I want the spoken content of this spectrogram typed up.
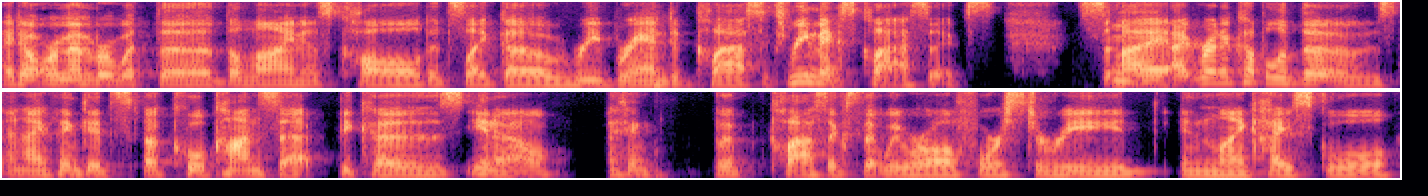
i don't remember what the the line is called it's like a rebranded classics remix classics so mm. I, I read a couple of those and i think it's a cool concept because you know i think the classics that we were all forced to read in like high school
